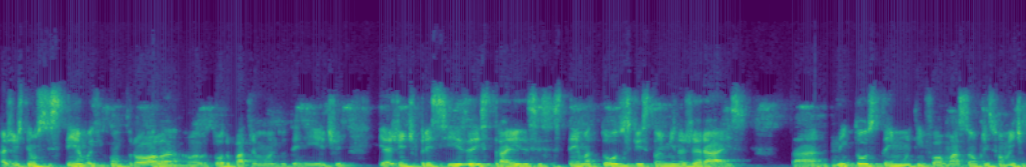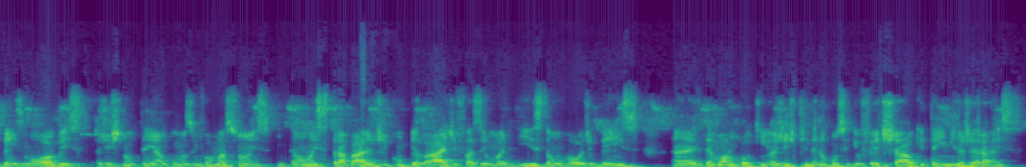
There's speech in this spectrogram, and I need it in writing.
A gente tem um sistema que controla todo o patrimônio do DENIT e a gente precisa extrair desse sistema todos que estão em Minas Gerais. Tá? Nem todos têm muita informação, principalmente bens móveis, a gente não tem algumas informações. Então, esse trabalho de compilar, de fazer uma lista, um rol de bens, uh, ele demora um pouquinho, a gente ainda não conseguiu fechar o que tem em Minas Gerais.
